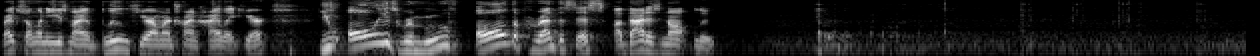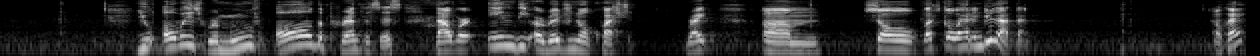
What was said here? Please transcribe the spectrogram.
right? So I'm going to use my blue here. I want to try and highlight here. You always remove all the parentheses. uh, that is not blue. You always remove all the parentheses that were in the original question, right? Um, so let's go ahead and do that then. Okay?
